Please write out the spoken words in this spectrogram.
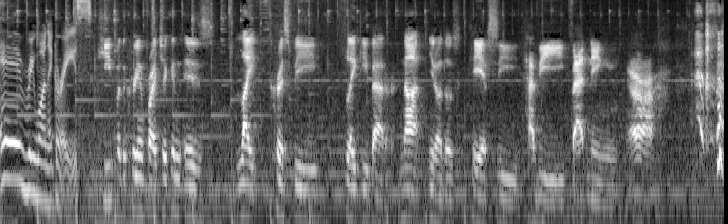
everyone agrees. Key for the Korean fried chicken is light, crispy, flaky batter, not you know those KFC heavy, fattening. argh, batter, right?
